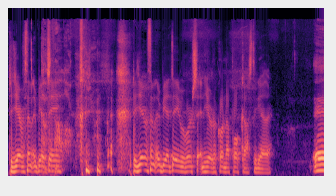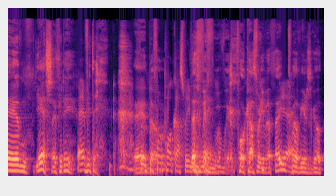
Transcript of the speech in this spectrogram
Did you ever think there'd be a day? Did you ever think there'd be a day where we're sitting here recording a podcast together Um, yes, every day. every day before podcasts were even a thing? Podcast weren't even a thing Yeah. 12 years ago.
